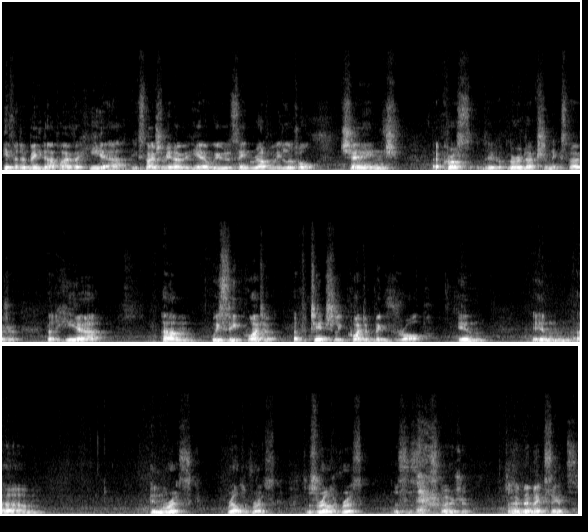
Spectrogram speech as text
If it had been up over here, exposure had been over here, we would have seen relatively little change across the, the reduction exposure. But here, um, we see quite a, a, potentially quite a big drop in in um, in risk, relative risk. This is relative risk. This is exposure. So I hope that makes sense.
